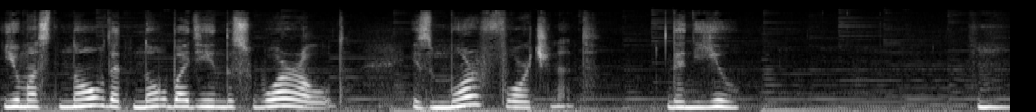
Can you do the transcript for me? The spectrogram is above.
you must know that nobody in this world is more fortunate than you. Hmm.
